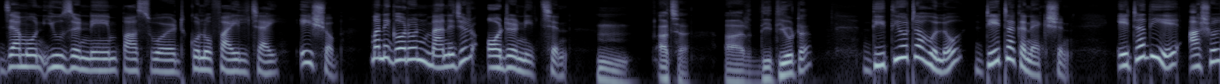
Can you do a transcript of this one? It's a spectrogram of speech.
যেমন ইউজার নেম পাসওয়ার্ড কোনো ফাইল চাই এইসব। মানে গরন ম্যানেজার অর্ডার নিচ্ছেন। হুম আচ্ছা। আর দ্বিতীয়টা? দ্বিতীয়টা হলো ডেটা কানেকশন এটা দিয়ে আসল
